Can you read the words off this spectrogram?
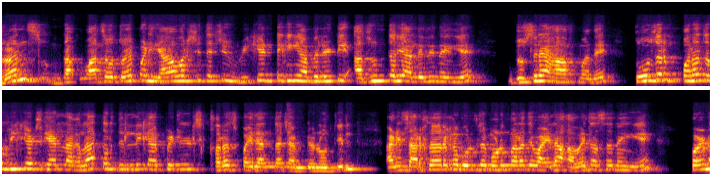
रन्स वाचवतोय पण यावर्षी त्याची विकेट टेकिंग अबिलिटी अजून तरी आलेली नाहीये. दुसऱ्या हाफमध्ये तो जर परत विकेट्स घ्यायला लागला तर दिल्ली कॅपिटल्स खरंच पहिल्यांदा चॅम्पियन होतील. आणि सारखं सारखं बोलतोय म्हणून मला ते व्हायला हवेत असं नाहीये. पण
